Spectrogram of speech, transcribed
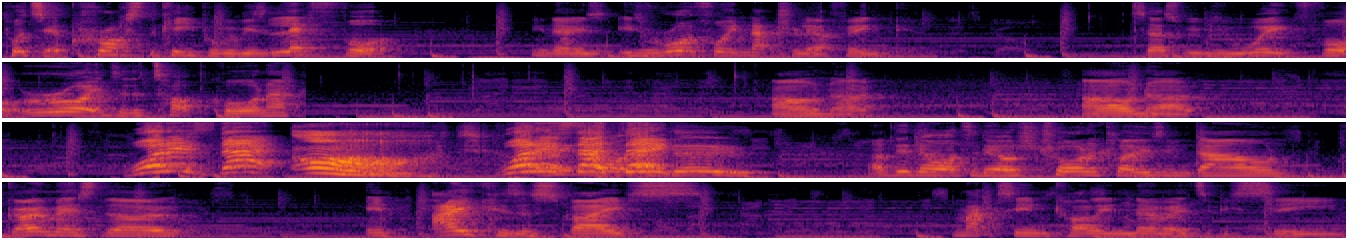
puts it across the keeper with his left foot. You know, he's, he's right footed naturally, I think. So that's with his weak foot right into the top corner. Oh no. Oh no. What is that? Oh! What is that thing? do. I didn't know what to do. I was trying to close him down. Gomez, though, in acres of space. Maxime Colin nowhere to be seen.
